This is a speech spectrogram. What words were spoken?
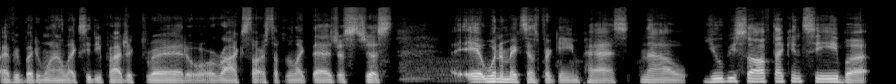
everybody want to like CD Projekt Red or rockstar something like that just just it wouldn't make sense for Game Pass. Now, Ubisoft, I can see, but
